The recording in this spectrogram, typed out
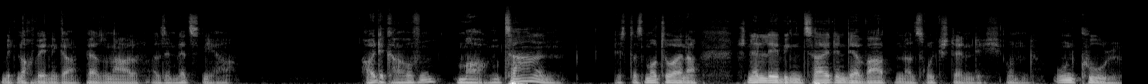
mit noch weniger Personal als im letzten Jahr. Heute kaufen, morgen zahlen, ist das Motto einer schnelllebigen Zeit, in der Warten als rückständig und uncool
